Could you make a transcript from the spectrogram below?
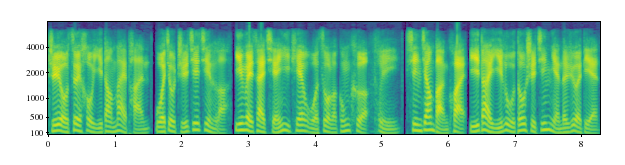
只有最后一档卖盘，我就直接进了，因为在前一天我做了功课。嘿，新疆板块、一带一路都是今年的热点，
